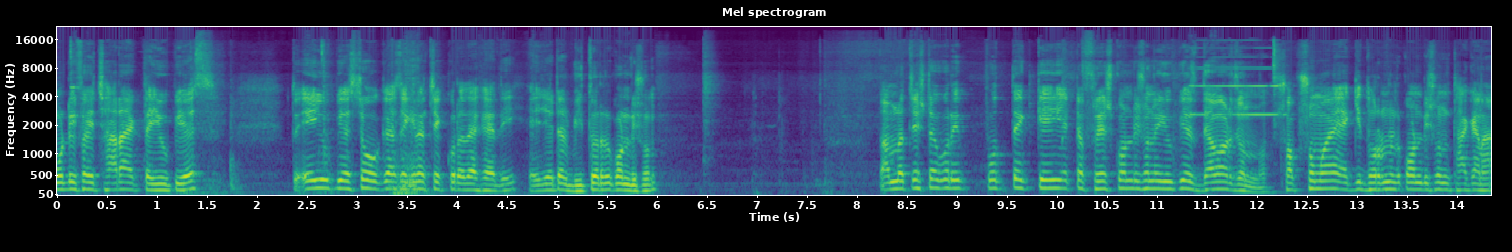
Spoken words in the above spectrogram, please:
মডিফাই ছাড়া একটা ইউপিএস তো এই ইউপিএসটা ওকে আছে কিনা চেক করে দেখায় দিই। এই যে এটার ভিতরের কন্ডিশন তো আমরা চেষ্টা করি প্রত্যেককেই একটা ফ্রেশ কন্ডিশনে ইউপিএস দেওয়ার জন্য। সব সময় একই ধরনের কন্ডিশন থাকে না,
